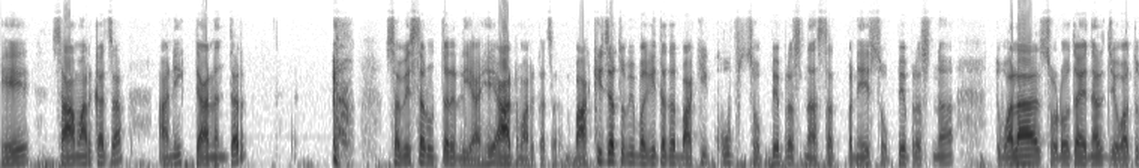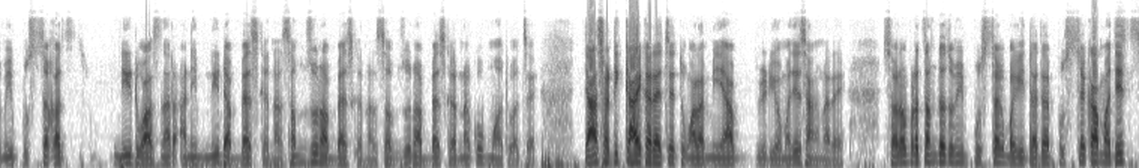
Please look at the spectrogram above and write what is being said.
हे सहा मार्काचा आणि त्यानंतर सविस्तर उत्तर लिहा हे आठ मार्काचं. बाकी जर तुम्ही बघितलं तर बाकी खूप सोपे प्रश्न असतात पण हे सोपे प्रश्न तुम्हाला सोडवता येणार जेव्हा तुम्ही पुस्तकात नीट वाचणार आणि नीट अभ्यास करणार समजून अभ्यास करणार. समजून अभ्यास करणं खूप महत्त्वाचं आहे. त्यासाठी काय करायचं आहे तुम्हाला मी या व्हिडिओमध्ये सांगणार आहे. सर्वप्रथम जर तुम्ही पुस्तक बघितलं तर पुस्तकामध्येच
